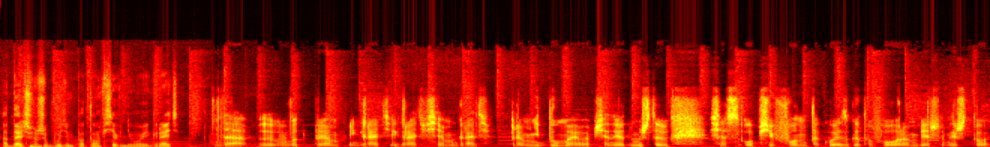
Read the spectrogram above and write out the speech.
А дальше уже будем потом все в него играть. Да, э, вот прям играть, играть, всем играть. Прям не думая вообще. Но я думаю, что сейчас общий фон такой с God of War бешеный, что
